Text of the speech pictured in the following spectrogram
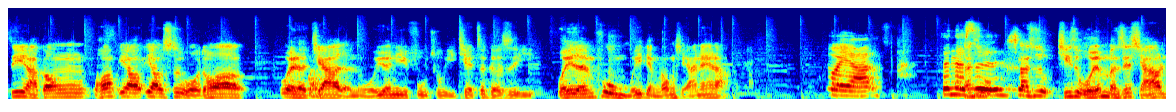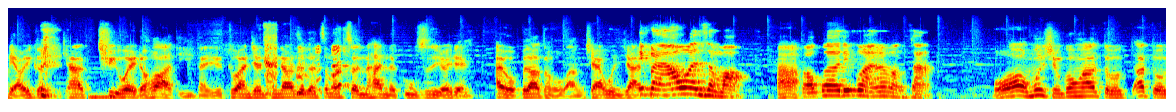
这老公，我要要是我的话，为了家人，我愿意付出一切。这个是一为人父母一点东西安尼啦。对啊，真的但是是，但是其实我原本是想要聊一个比较趣味的话题，但是突然间听到这个这么震撼的故事，有一点，害，我不知道怎么往下问下去你本来要问什么？啊。宝哥，你本来要问啥？无啊，我们想讲啊，就啊，就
